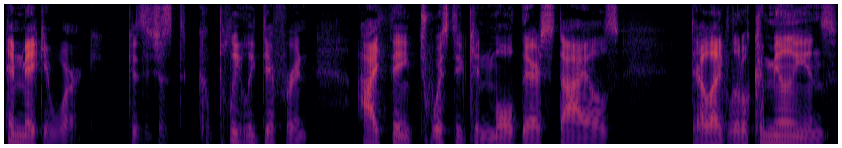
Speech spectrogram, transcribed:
and make it work because it's just completely different. I think Twiztid can mold their styles. They're like little chameleons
